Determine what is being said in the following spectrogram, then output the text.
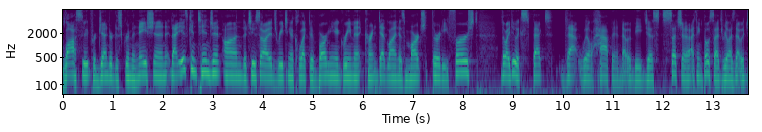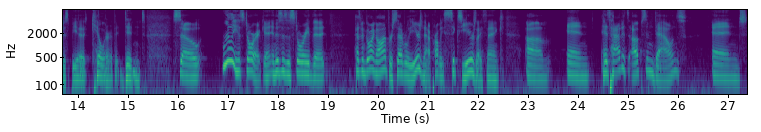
lawsuit for gender discrimination. That is contingent on the two sides reaching a collective bargaining agreement. Current deadline is March 31st. Though I do expect that will happen. That would be just such a, I think both sides realize that would just be a killer if it didn't. So, really historic. And, and this is a story that has been going on for several years now, probably six years, I think, um, and has had its ups and downs. And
